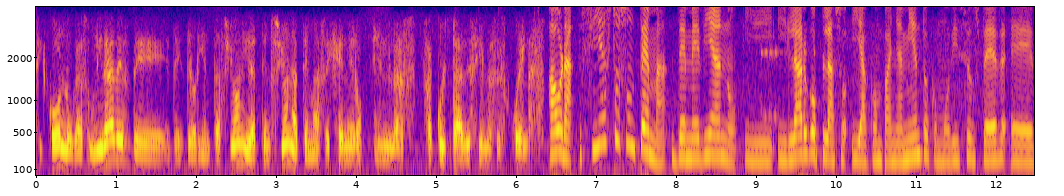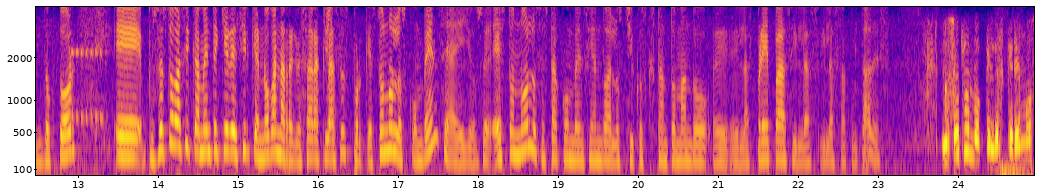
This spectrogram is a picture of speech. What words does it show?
psicólogas, unidades de, de- de orientación y de atención a temas de género en las facultades y en las escuelas. Ahora, si esto es un tema de mediano y, y largo plazo y acompañamiento, como dice usted, eh, doctor, eh, pues esto básicamente quiere decir que no van a regresar a clases porque esto no los convence a ellos. eh, Esto no los está convenciendo a los chicos que están tomando eh, las prepas y las, y las facultades. Nosotros lo que les queremos,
